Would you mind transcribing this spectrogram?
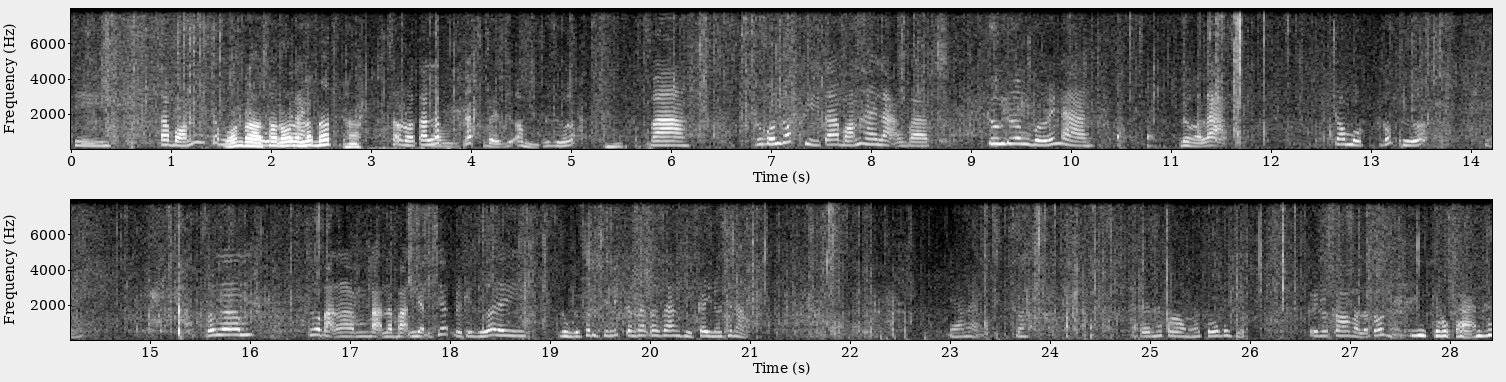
Thì ta bón trong bón vào sau đó là lấp đất hả Sau đó ta lấp đất để giữ ẩm cho dứa. Và cứ bốn gốc thì ta bón hai lạng và tương đương với là nửa lạng cho một gốc dứa. Vâng, um, thưa bạn là bạn là bạn nhận xét về cái dứa đây dùng cái phân silic Tân Phát Bắc Giang thì cây nó thế nào? Em ạ. Vâng. Cây nó to mà nó tốt đấy chị. Cây nó to và nó tốt hả? Cao cả nó.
